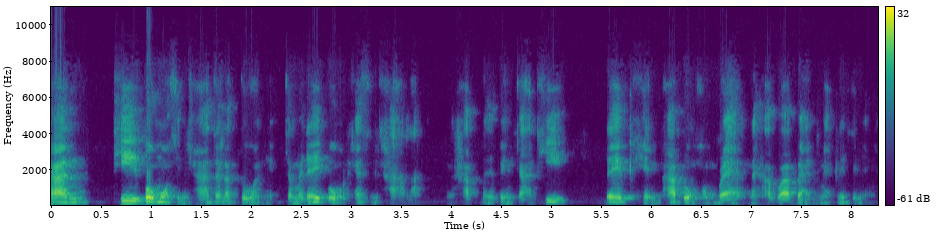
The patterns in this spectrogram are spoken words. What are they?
การที่โปรโมทสินค้าแต่ละตัวเนี่ยจะไม่ได้โปรโมทแค่สินค้าละนะครับมันจะเป็นการที่ได้เห็นภาพรวมของแบรนด์นะครับ ว่าแบรนด์ Mc นี่เป็นยังไง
